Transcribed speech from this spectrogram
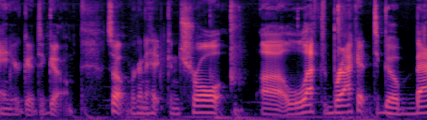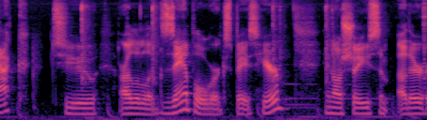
and you're good to go. So we're gonna hit control uh, left bracket to go back to our little example workspace here, and I'll show you some other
